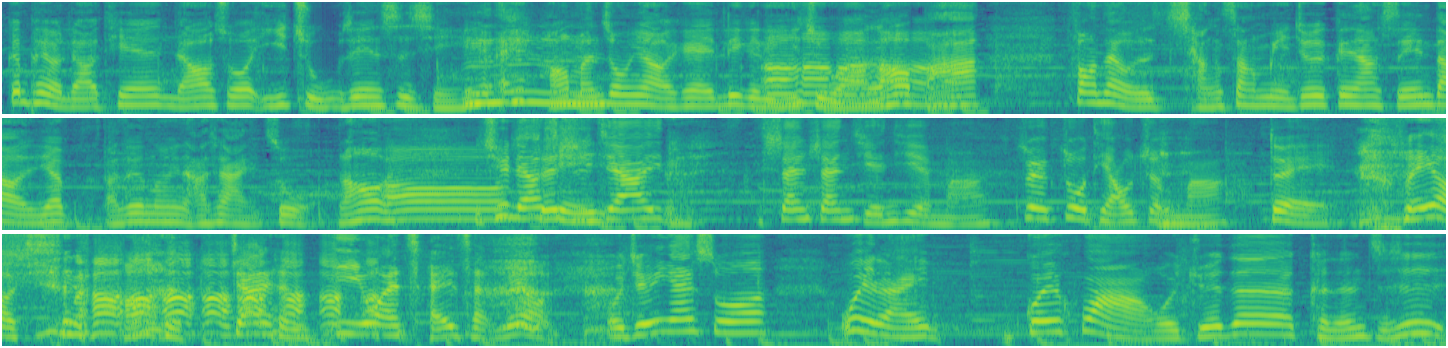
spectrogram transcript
跟朋友聊天，然后说遗嘱这件事情，因为哎、欸，好像蛮重要，可以立个遗嘱啊，然后把它放在我的墙上面，就是跟上时间到了，你要把这个东西拿下来做，然后你去了解一下。删删减减吗？所以做调整吗？对，没有，其实 家里很亿万财产没有。我觉得应该说未来规划，我觉得可能只是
